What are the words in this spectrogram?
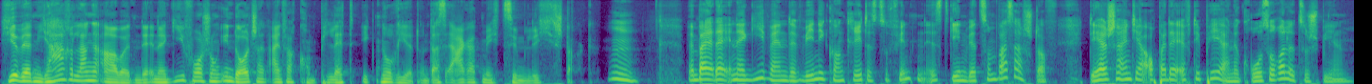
Hier werden jahrelange Arbeiten der Energieforschung in Deutschland einfach komplett ignoriert und das ärgert mich ziemlich stark. Hm. Wenn bei der Energiewende wenig Konkretes zu finden ist, gehen wir zum Wasserstoff. Der scheint ja auch bei der FDP eine große Rolle zu spielen.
